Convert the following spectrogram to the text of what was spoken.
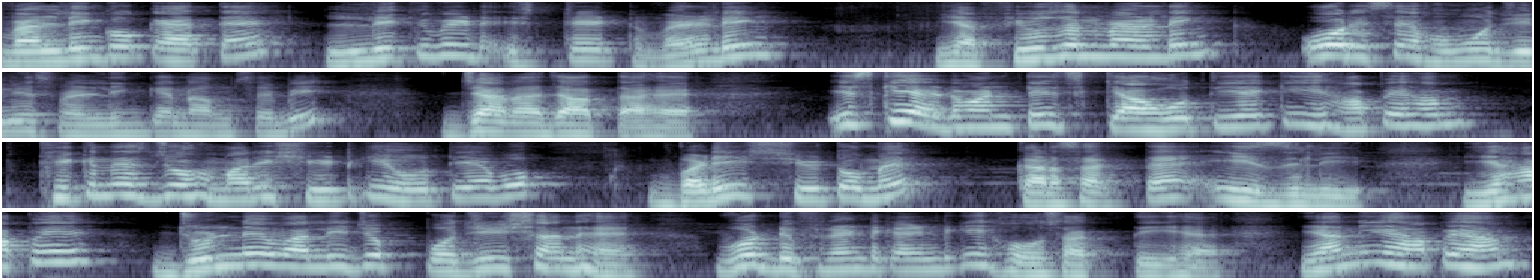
वेल्डिंग को कहते हैं लिक्विड स्टेट वेल्डिंग या फ्यूज़न वेल्डिंग और इसे होमोजीनियस वेल्डिंग के नाम से भी जाना जाता है। इसकी एडवांटेज क्या होती है कि यहाँ पे हम थिकनेस जो हमारी शीट की होती है वो बड़ी शीटों में कर सकते हैं ईजिली यहाँ पे जुड़ने वाली जो पोजीशन है वो डिफरेंट काइंड की हो सकती है। यानी यहाँ पे हम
